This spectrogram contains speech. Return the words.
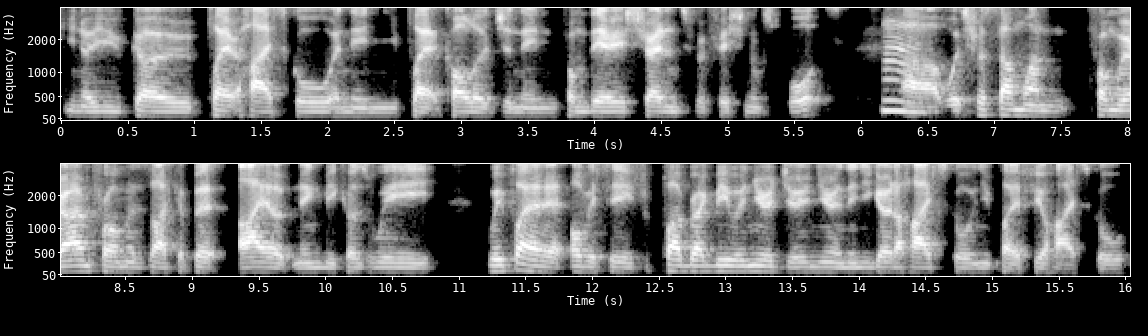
you know you go play at high school and then you play at college and then from there you're straight into professional sports. Hmm. uh, which for someone from where I'm from is like a bit eye opening because we we play obviously for club rugby when you're a junior and then you go to high school and you play for your high school.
